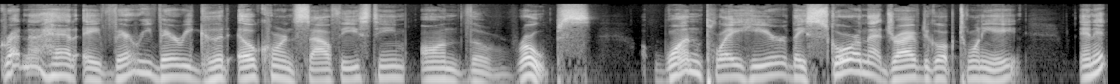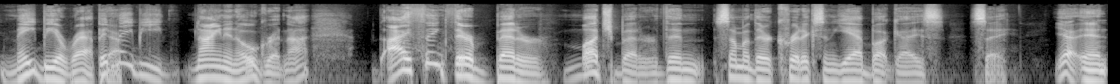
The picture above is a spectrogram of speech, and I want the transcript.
Gretna had a very, very good Elkhorn Southeast team on the ropes. One play here, they score on that drive to go up 28, and it may be a wrap. It Yeah. may be 9 and 0 Gretna. I think they're better, much better than some of their critics and yeah, but guys say. Yeah, and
